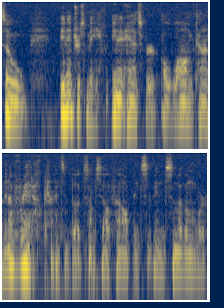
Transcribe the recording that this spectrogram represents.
so it interests me, and it has for a long time. And I've read all kinds of books on self-help, and some, and some of them were,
